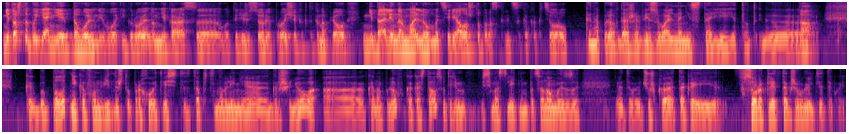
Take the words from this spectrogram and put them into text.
Не то чтобы я не доволен его игрой, но мне кажется, вот режиссеры и прочее как-то Коноплеву не дали нормального материала, чтобы раскрыться как актеру. Коноплев даже визуально не стареет. Тут, э, да. Как бы Полотников, он видно, что проходит весь этот этап становления Горшинева, а Коноплев как остался вот этим 17-летним пацаном из этого чушка, так и в 40 лет также выглядит такой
